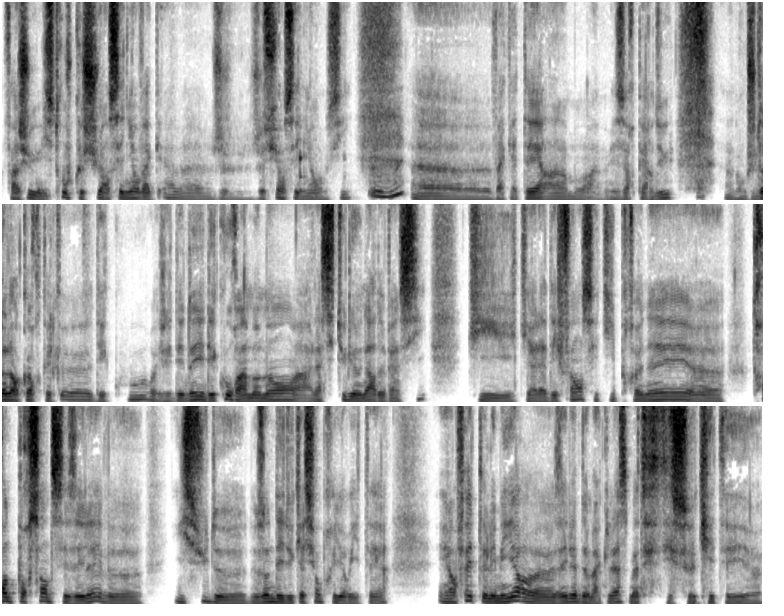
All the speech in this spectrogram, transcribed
enfin, je, il se trouve que je suis enseignant, euh, je, suis enseignant aussi, mmh vacataire, hein, bon, à mes heures perdues. Donc je donne encore quelques des cours. J'ai donné des cours à un moment à l'Institut Léonard de Vinci, qui, qui est à la Défense et qui prenait 30% de ses élèves issus de, zones d'éducation prioritaire. Et en fait, les meilleurs euh, élèves de ma classe, bah, c'était ceux qui étaient. Euh,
